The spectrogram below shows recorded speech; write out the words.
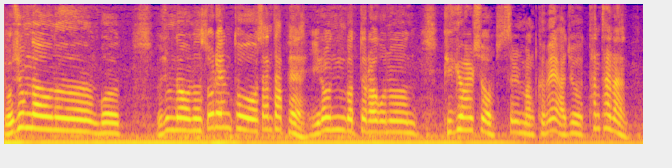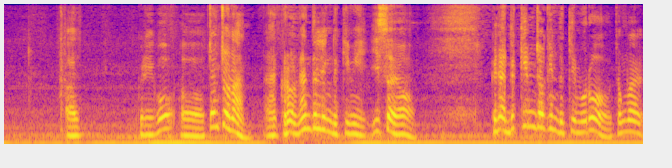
요즘 나오는 뭐 요즘 나오는 소렌토 산타페 이런 것들하고는 비교할 수 없을 만큼의 아주 탄탄한 아, 그리고 어, 쫀쫀한 아, 그런 핸들링 느낌이 있어요. 그냥 느낌적인 느낌으로 정말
